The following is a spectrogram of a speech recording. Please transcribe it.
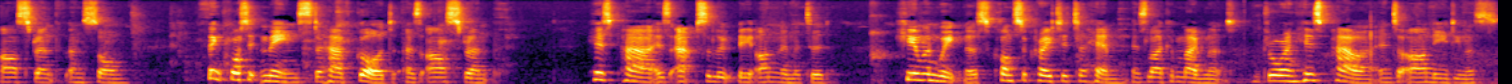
our strength and song. Think what it means to have God as our strength. His power is absolutely unlimited. Human weakness, consecrated to Him, is like a magnet, drawing His power into our neediness.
